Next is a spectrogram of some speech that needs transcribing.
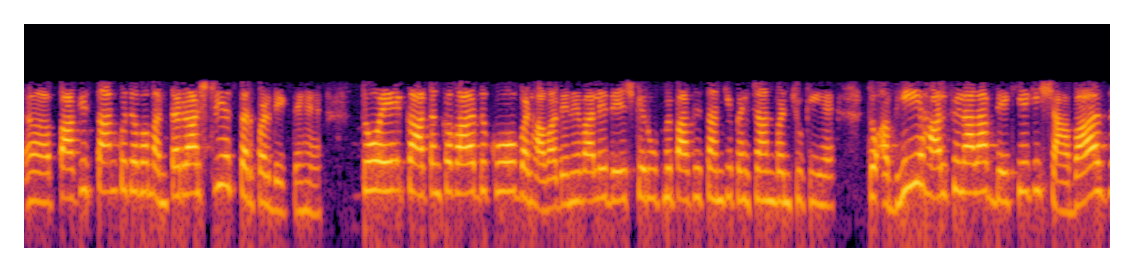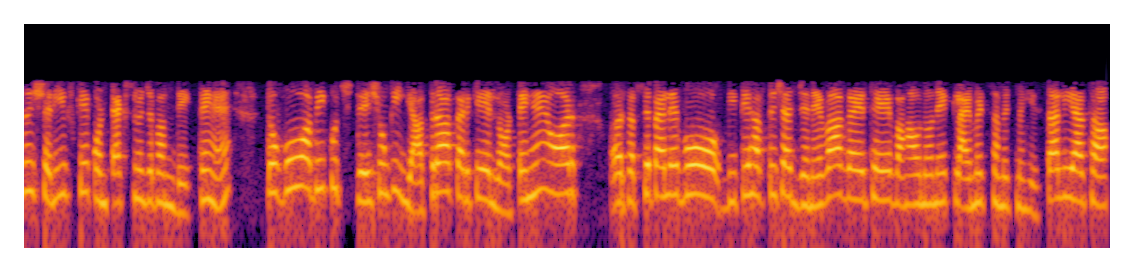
पाकिस्तान को जब हम अंतर्राष्ट्रीय स्तर पर देखते हैं तो एक आतंकवाद को बढ़ावा देने वाले देश के रूप में पाकिस्तान की पहचान बन चुकी है। तो अभी हाल फ़िलहाल आप देखिए कि शाहबाज शरीफ के कॉन्टेक्स्ट में जब हम देखते हैं तो वो अभी कुछ देशों की यात्रा करके लौटे हैं और सबसे पहले वो बीते हफ़्ते शायद जनेवा गए थे, वहाँ उन्होंने क्लाइमेट समिट में हिस्सा लिया था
